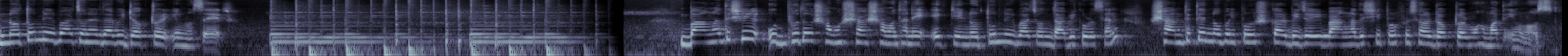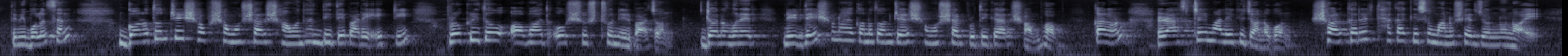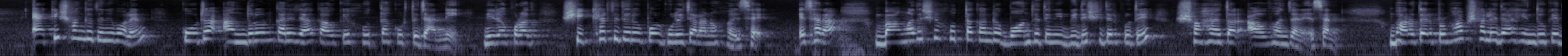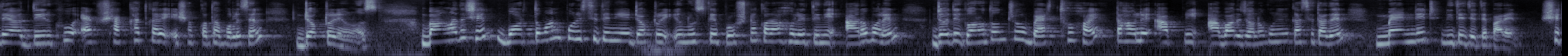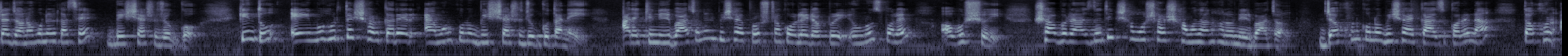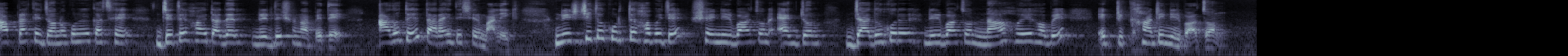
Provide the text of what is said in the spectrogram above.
নতুন নির্বাচনের দাবি ডক্টর ইউনুসের। বাংলাদেশের উদ্ভূত সমস্যার সমাধানে একটি নতুন নির্বাচন দাবি করেছেন শান্তিতে নোবেল পুরস্কার বিজয়ী বাংলাদেশি প্রফেসর ডক্টর মোহাম্মদ ইউনুস। তিনি বলেছেন, গণতন্ত্রের সব সমস্যার সমাধান দিতে পারে একটি প্রকৃত অবাধ ও সুষ্ঠু নির্বাচন। জনগণের নির্দেশনায় গণতন্ত্রের সমস্যার প্রতিকার সম্ভব। কারণ রাষ্ট্রের মালিক জনগণ, সরকারের থাকা কিছু মানুষের জন্য নয়। একই সঙ্গে তিনি বলেন, কোটা আন্দোলনকারীরা কাউকে হত্যা করতে যাননি। নিরপরাধ শিক্ষার্থীদের উপর গুলি চালানো হয়েছে। এছাড়া বাংলাদেশে হত্যাকাণ্ড বন্ধে তিনি বিদেশিদের প্রতি সহায়তার আহ্বান জানিয়েছেন। ভারতের প্রভাবশালী দা হিন্দুকে দেয়া দীর্ঘ এক সাক্ষাৎকারে এসব কথা বলেছেন ডক্টর ইউনুস। বাংলাদেশের বর্তমান পরিস্থিতি নিয়ে ডক্টর ইউনুসকে প্রশ্ন করা হলে তিনি আরও বলেন, যদি গণতন্ত্র ব্যর্থ হয়, তাহলে আপনি আবার জনগণের কাছে তাদের ম্যান্ডেট নিতে যেতে পারেন। সেটা জনগণের কাছে বিশ্বাসযোগ্য। কিন্তু এই মুহূর্তে সরকারের এমন কোনো বিশ্বাসযোগ্যতা নেই। আরেকটি নির্বাচনের বিষয়ে প্রশ্ন করলে ডক্টর ইউনুস বলেন, অবশ্যই। সব রাজনৈতিক সমস্যার সমাধান হলো নির্বাচন। যখন কোনো বিষয়ে কাজ করে না, তখন আপনাকে জনগণের কাছে যেতে হয় তাদের নির্দেশনা পেতে। আদতে তারাই দেশের মালিক। নিশ্চিত করতে হবে যে সেই নির্বাচন একজন জাদুকরের নির্বাচন না হয়ে হবে একটি খাঁটি নির্বাচন।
